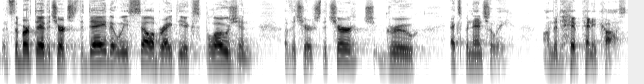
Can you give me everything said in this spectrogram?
But it's the birthday of the church. It's the day that we celebrate the explosion of the church. The church grew exponentially on the day of Pentecost.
